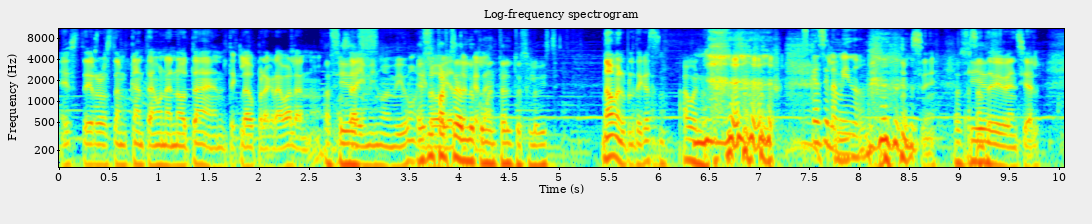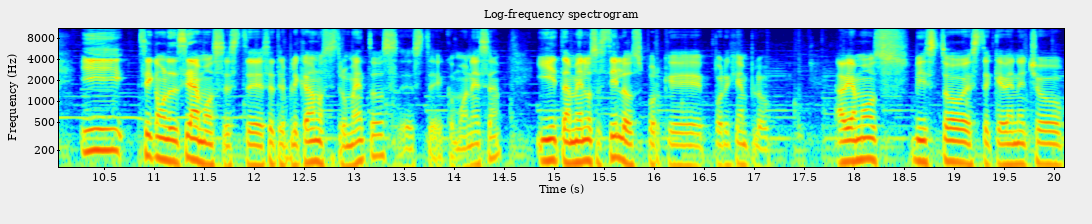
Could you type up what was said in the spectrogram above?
este Rostam canta una nota en el teclado para grabarla, ¿no? Así o sea, es. ahí mismo en vivo. Eso es parte del documental, entonces lo viste. No, me lo platicaste. Ah, bueno. Es casi lo mismo. sí, Así bastante es. vivencial. Y sí, como les decíamos, este, se triplicaron los instrumentos, este, como en esa, y también los estilos, porque, por ejemplo, habíamos visto este, que habían hecho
